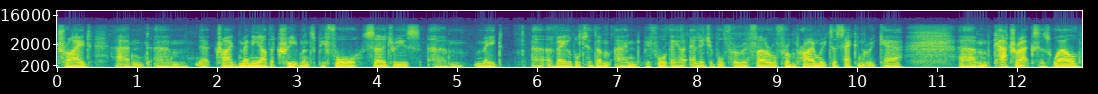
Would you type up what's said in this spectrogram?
tried and um, uh, tried many other treatments before surgeries um, made uh, available to them and before they are eligible for referral from primary to secondary care. Um, cataracts as well.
